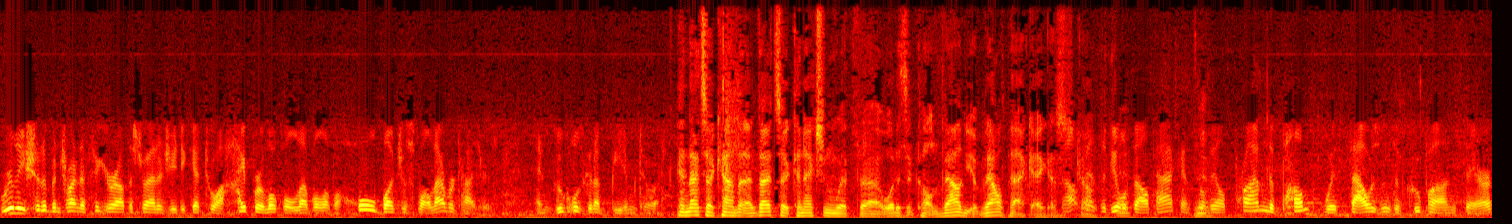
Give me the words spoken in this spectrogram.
really should have been trying to figure out the strategy to get to a hyper local level of a whole bunch of small advertisers. And Google's going to beat them to it. And that's a con- that's a connection with uh, what is it called? Value Valpak, I guess. Valpak has to deal with Valpak, and so yeah. they'll prime the pump with thousands of coupons there.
